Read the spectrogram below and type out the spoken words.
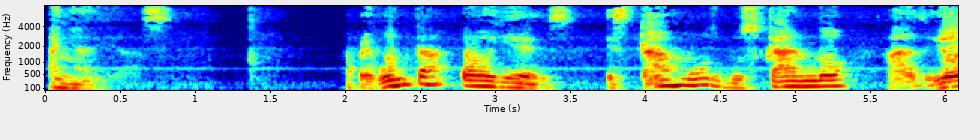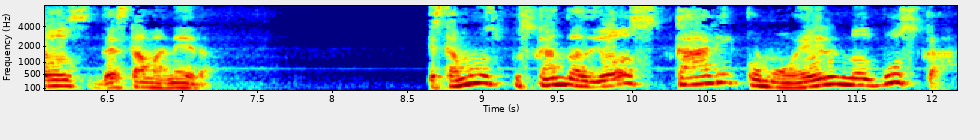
añadidas. La pregunta hoy es, ¿estamos buscando a Dios de esta manera? ¿Estamos buscando a Dios tal y como Él nos busca?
